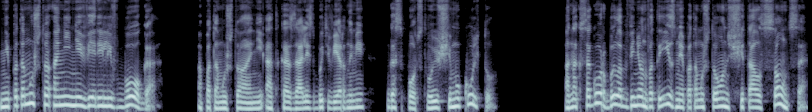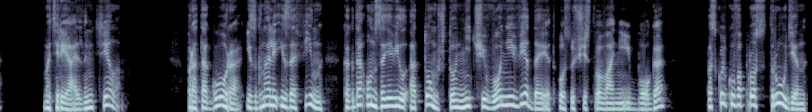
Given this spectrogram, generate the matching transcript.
не потому, что они не верили в Бога, а потому что они отказались быть верными господствующему культу. Анаксагор был обвинен в атеизме, потому что он считал Солнце материальным телом. Протагора изгнали из Афин, когда он заявил о том, что ничего не ведает о существовании Бога, поскольку вопрос труден,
